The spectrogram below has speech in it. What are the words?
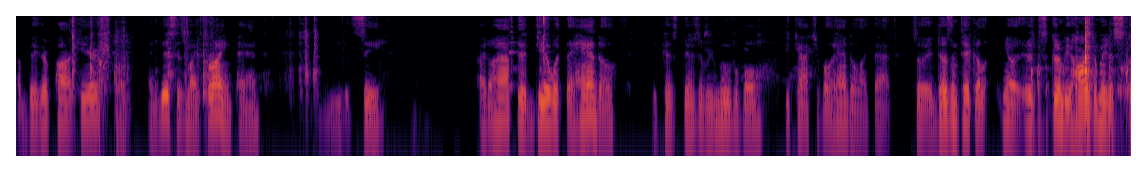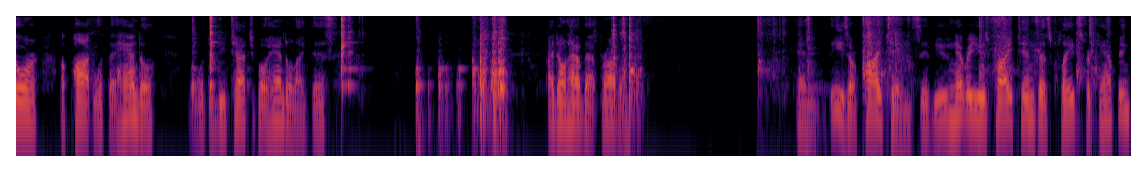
a bigger pot here, and this is my frying pan. You can see I don't have to deal with the handle because there's a removable detachable handle like that. So it doesn't take a, you know, it's going to be hard for me to store a pot with the handle, but with a detachable handle like this, I don't have that problem. And these are pie tins. If you never use pie tins as plates for camping,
